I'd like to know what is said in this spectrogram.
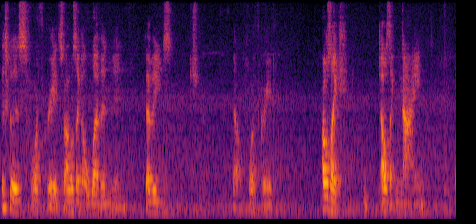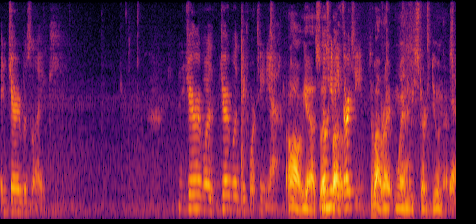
this was fourth grade, so I was like eleven, and that means no fourth grade. I was like, I was like nine, and Jared was like. Jared was Jared would be fourteen, yeah. Oh yeah, so no, that's he'd about be thirteen. it's about right when we started doing that Yeah.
